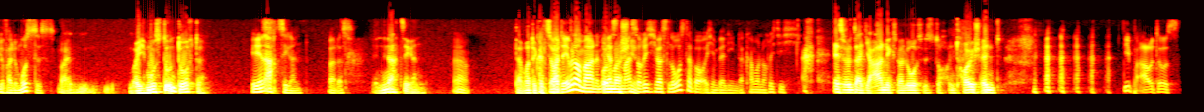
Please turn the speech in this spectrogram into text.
Ja, weil du musstest. Weil, weil ich musste und durfte. In den 80ern war das. In den 80ern. Ja. Da wurde Kannst du heute immer noch machen. Im ersten Mai ist doch richtig was los da bei euch in Berlin. Da kann man noch richtig. Es ist schon seit Jahren nichts mehr los. Es ist doch enttäuschend. Die paar Autos.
